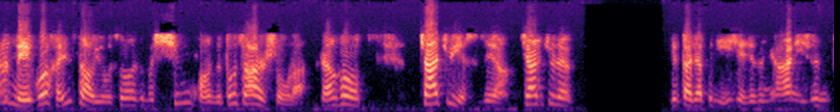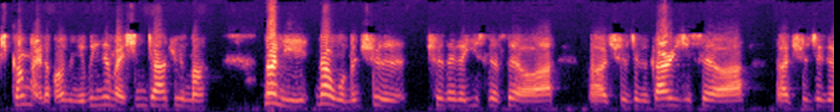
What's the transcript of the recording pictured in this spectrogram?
但美国很少有说什么新房子，都是二手了。然后家具也是这样，家具的。就大家不理解，就是你啊，你是刚买的房子，你不应该买新家具吗？那你那我们去去那个伊斯特 sale 啊啊，去这个 garage sale 啊啊，去这个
